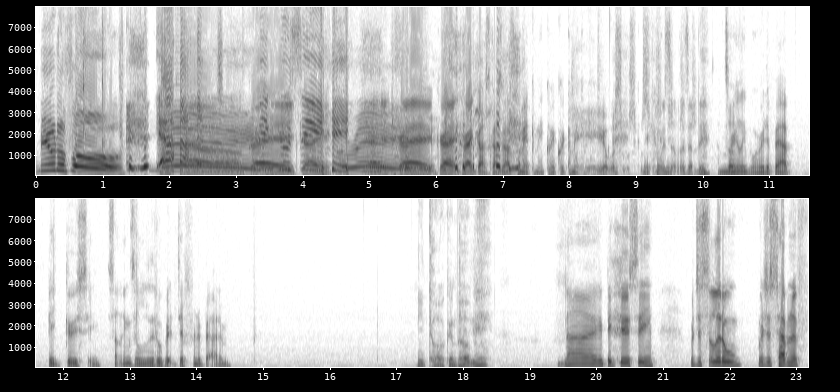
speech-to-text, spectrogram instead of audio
was beautiful! Yeah! Oh, Yay! great, Goosey! great, great, Hooray! great, great, great, guys, guys, guys, come here, come here, quick, quick, come here. Yeah, yeah, what's, what's, what's, Yeah. What's up? What's up, dude? I'm So- really worried about Big Goosey. Something's a little bit different about him. You talking about me? No, Big Goosey. We're just a little. We're just having a, f-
